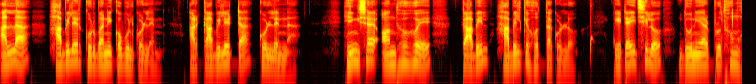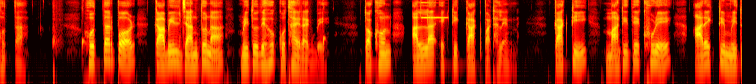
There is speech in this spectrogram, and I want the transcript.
আল্লাহ হাবিলের কুরবানি কবুল করলেন, আর কাবিলেরটা করলেন না। হিংসায় অন্ধ হয়ে কাবিল হাবিলকে হত্যা করল। এটাই ছিল দুনিয়ার প্রথম হত্যা। হত্যার পর কাবিল জানত না মৃতদেহ কোথায় রাখবে। তখন আল্লাহ একটি কাক পাঠালেন। কাকটি মাটিতে খুঁড়ে আরেকটি মৃত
